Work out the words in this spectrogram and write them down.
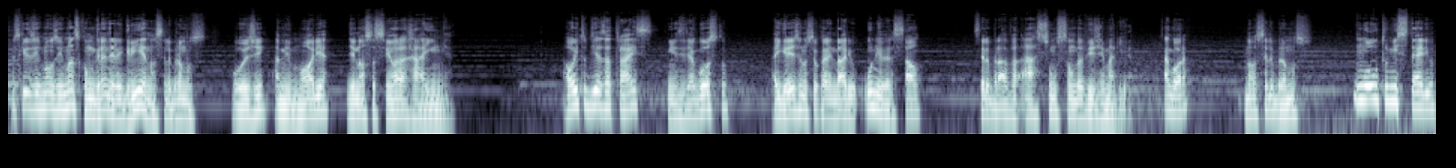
Meus queridos irmãos e irmãs, com grande alegria nós celebramos hoje a memória de Nossa Senhora Rainha. Há oito dias atrás, 15 de agosto, a Igreja, no seu calendário universal, celebrava a Assunção da Virgem Maria. Agora, nós celebramos um outro mistério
